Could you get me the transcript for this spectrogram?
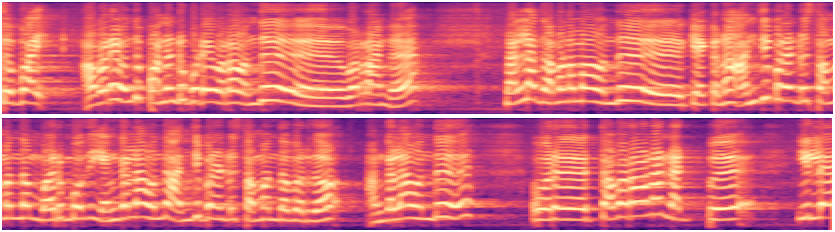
செவ்வாய். அவரே வந்து பன்னெண்டு கூட வர வந்து வர்றாங்க. நல்ல கவனமாக வந்து கேட்கணும். அஞ்சு பன்னெண்டு சம்பந்தம் வரும்போது எங்கெல்லாம் வந்து அஞ்சு பன்னெண்டு சம்பந்தம் வருதோ அங்கெல்லாம் வந்து ஒரு தவறான நட்பு இல்லை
